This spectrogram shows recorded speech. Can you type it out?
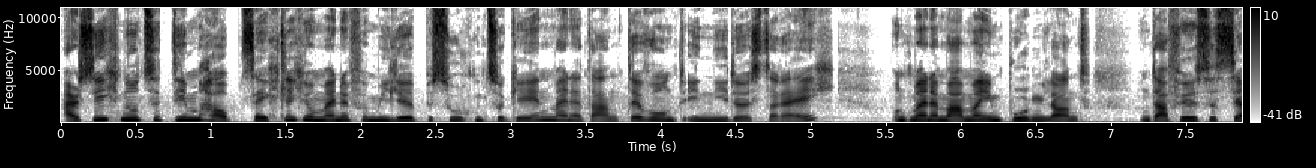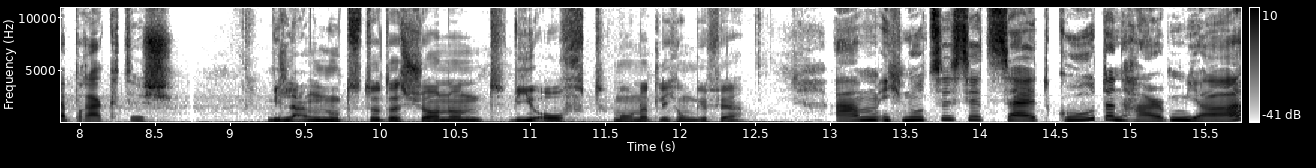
Also ich nutze Tim hauptsächlich, um meine Familie besuchen zu gehen. Meine Tante wohnt in Niederösterreich und meine Mama im Burgenland. Und dafür ist es sehr praktisch. Wie lange nutzt du das schon und wie oft monatlich ungefähr? Ähm, ich nutze es jetzt seit gut einem halben Jahr.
